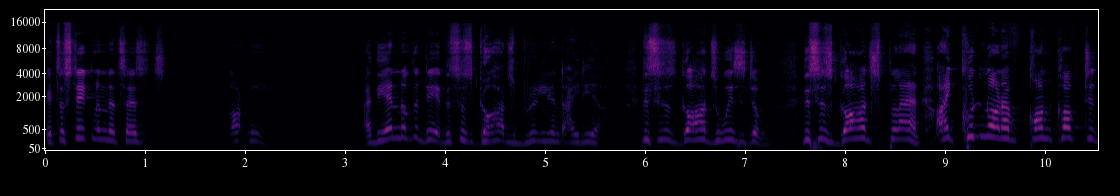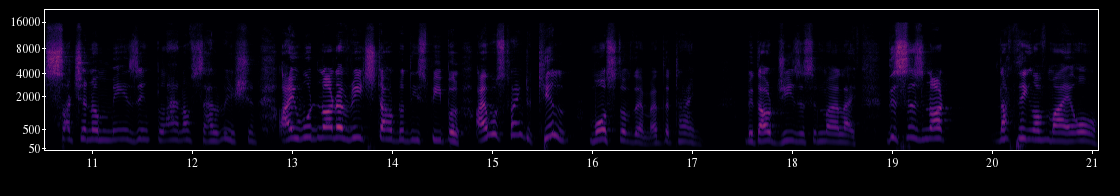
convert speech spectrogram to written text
It's a statement that says, not me. At the end of the day, this is God's brilliant idea. This is God's wisdom. This is God's plan. I could not have concocted such an amazing plan of salvation. I would not have reached out to these people. I was trying to kill most of them at the time without Jesus in my life. This is not nothing of my own.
